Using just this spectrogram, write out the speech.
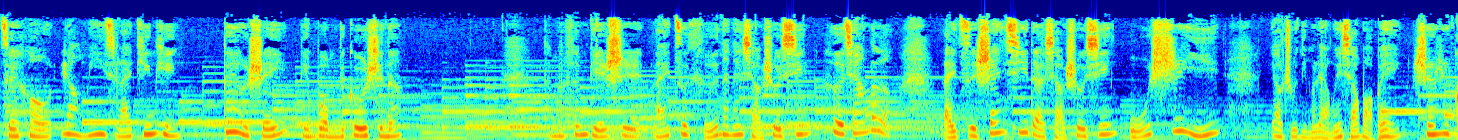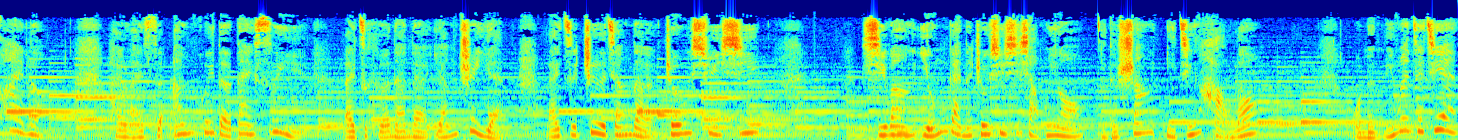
最后，让我们一起来听听，都有谁点播我们的故事呢？他们分别是来自河南的小寿星贺家乐，来自山西的小寿星吴诗怡。要祝你们两位小宝贝生日快乐！还有来自安徽的戴思雨，来自河南的杨志远，来自浙江的周旭熙。希望勇敢的周旭熙小朋友，你的伤已经好喽。我们明晚再见，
